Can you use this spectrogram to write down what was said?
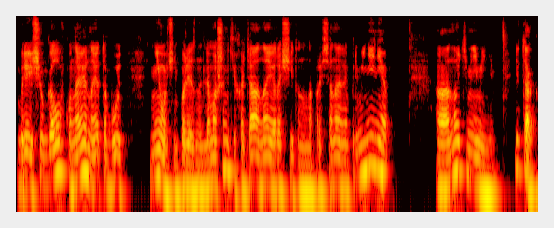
бреющую головку, наверное, это будет не очень полезно для машинки, хотя она и рассчитана на профессиональное применение, а, но тем не менее. Итак,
